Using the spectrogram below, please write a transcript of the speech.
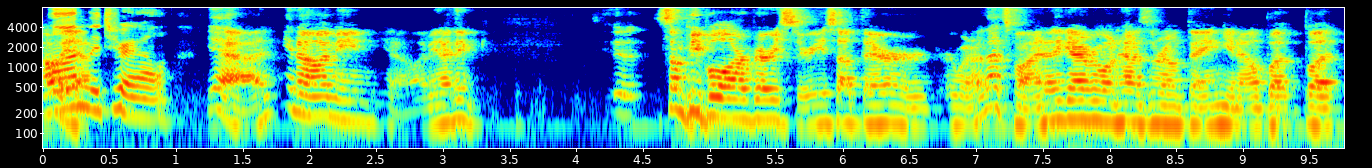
oh, on yeah. the trail. Yeah, and you know, I mean, you know, I mean, I think some people are very serious out there or, or whatever. That's fine. I think everyone has their own thing, you know. But but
